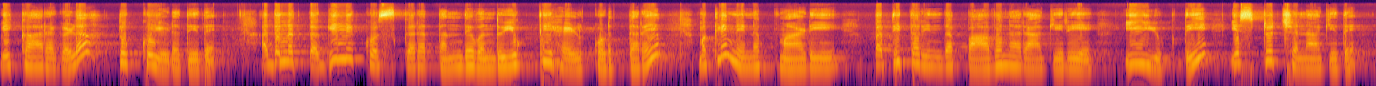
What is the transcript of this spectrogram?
ವಿಕಾರಗಳ ತುಕ್ಕು ಹಿಡಿದಿದೆ ಅದನ್ನು ತೆಗಿಲಿಕ್ಕೋಸ್ಕರ ತಂದೆ ಒಂದು ಯುಕ್ತಿ ಹೇಳಿಕೊಡ್ತಾರೆ. ಮಕ್ಕಳೇ ನೆನಪು ಮಾಡಿ. ಪತಿತರಿಂದ ಪಾವನರಾಗಿರಿ. ಈ ಯುಕ್ತಿ ಎಷ್ಟು ಚೆನ್ನಾಗಿದೆ.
